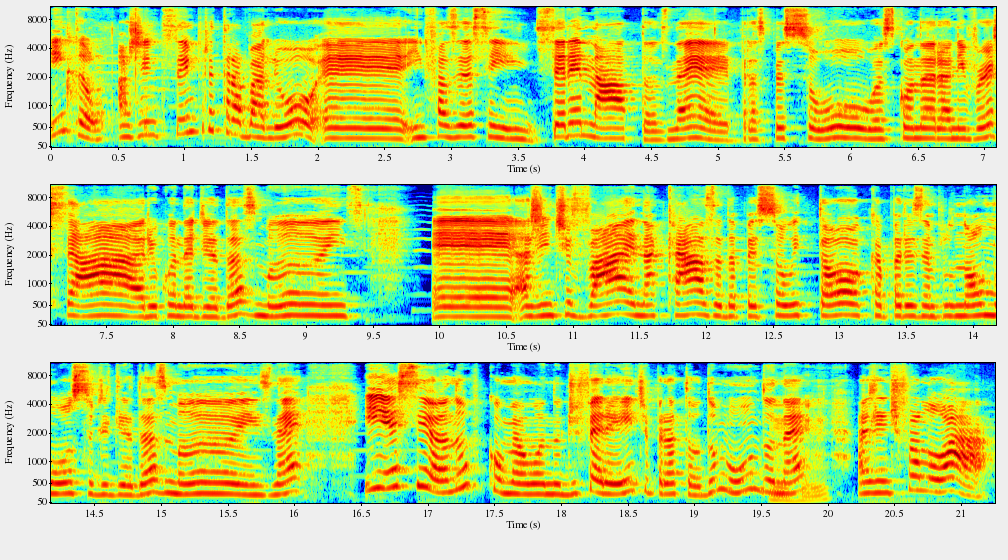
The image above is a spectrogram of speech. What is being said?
Então, a gente sempre trabalhou é, em fazer assim serenatas, né, para as pessoas quando era aniversário, quando é Dia das Mães. É, a gente vai na casa da pessoa e toca, por exemplo, no almoço de Dia das Mães, né? E esse ano, como é um ano diferente para todo mundo, né? uhum. né? A gente falou: ah,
